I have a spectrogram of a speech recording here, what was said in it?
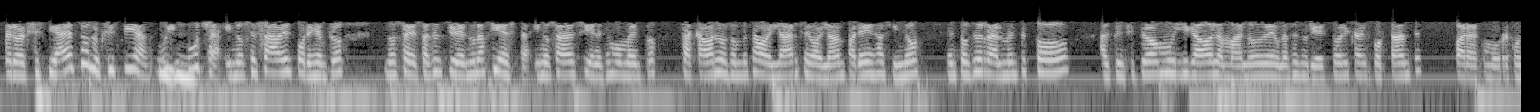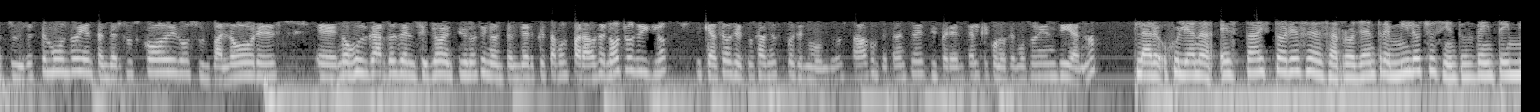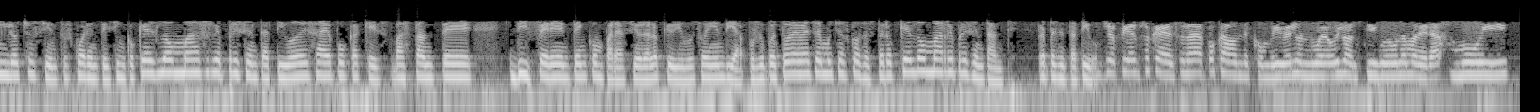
pero existía esto o no existía. Uy, pucha, y no se sabe, por ejemplo, no sé, estás escribiendo una fiesta y no sabes si en ese momento sacaban los hombres a bailar, se bailaban parejas, si no. Entonces, realmente todo al principio va muy ligado a la mano de una asesoría histórica importante para como reconstruir este mundo y entender sus códigos, sus valores, eh, no juzgar desde el siglo XXI, sino entender que estamos parados en otro siglo y que hace 200 años pues el mundo estaba completamente diferente al que conocemos hoy en día, ¿no? Claro, Juliana, esta historia se desarrolla entre 1820 y 1845. ¿Qué es lo más representativo de esa época que es bastante diferente en comparación a lo que vivimos hoy en día? Por supuesto debe ser muchas cosas, pero ¿qué es lo más representante, representativo? Yo pienso que es una época donde convive lo nuevo y lo antiguo de una manera muy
